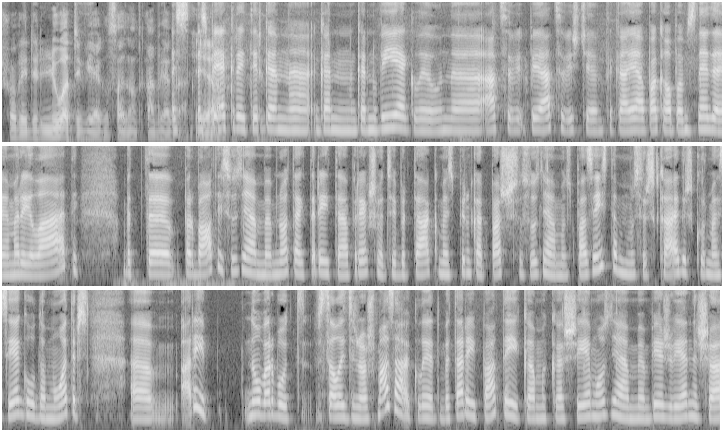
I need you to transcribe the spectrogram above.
šobrīd ir ļoti viegli salīdzināt, kā bija agrāk. Es, es piekrītu, ir gan, gan, gan viegli un atsevi, pie atsevišķiem jā, pakalpojumu sniedzējiem arī lēti. Bet uh, par Baltijas uzņēmumiem noteikti arī tā priekšrocība ir tā, ka mēs pirmkārt pašus uzņēmumus pazīstam, mums ir skaidrs, kur mēs ieguldam. Otrs, arī nu, varbūt salīdzinoši mazāk lieta, bet arī patīkama, ka šiem uzņēmumiem bieži vien ir šā,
